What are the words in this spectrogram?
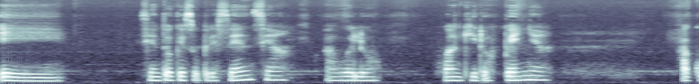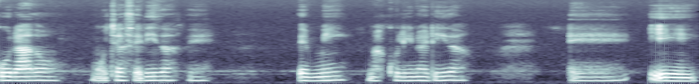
Y siento que su presencia, abuelo Juan Quiros Peña, ha curado muchas heridas de, de mí, masculino herida, eh, y,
